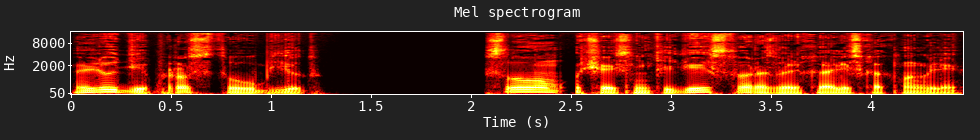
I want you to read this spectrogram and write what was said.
люди просто убьют. Словом, участники действа развлекались как могли.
